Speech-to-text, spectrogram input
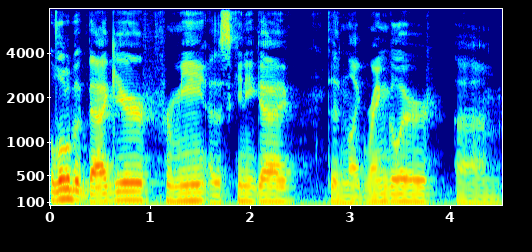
a, little bit baggier for me as a skinny guy than like Wrangler. Um,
